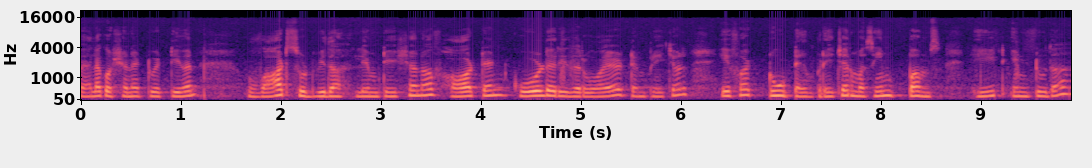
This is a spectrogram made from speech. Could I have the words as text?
पहला क्वेश्चन है 281 what should be the limitation of hot and cold reservoir temperature if are two temperature machine pumps heat into the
